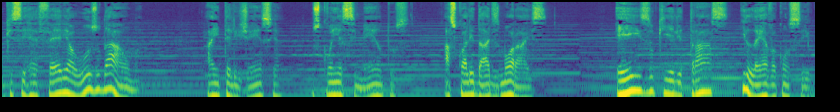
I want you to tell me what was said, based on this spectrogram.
o que se refere ao uso da alma, a inteligência, os conhecimentos, as qualidades morais. Eis o que ele traz e leva consigo,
